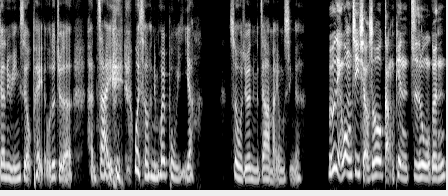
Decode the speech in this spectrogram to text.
跟语音是有配的，我就觉得很在意，为什么你们会不一样？所以我觉得你们这样还蛮用心的。我有点忘记小时候港片字幕跟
